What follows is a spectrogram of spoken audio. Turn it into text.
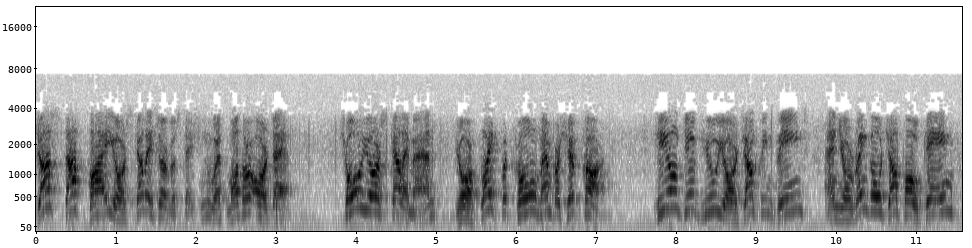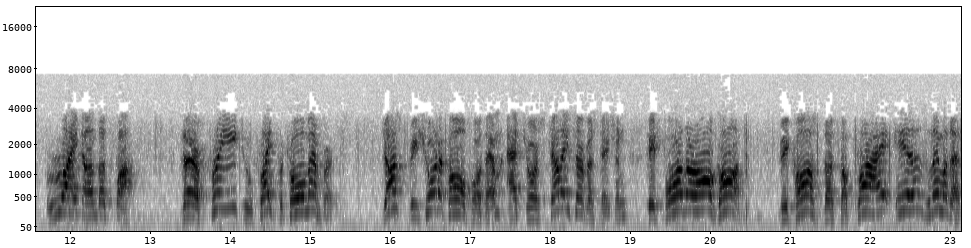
Just stop by your Skelly service station with Mother or Dad. Show your Skelly man your Flight Patrol membership card. He'll give you your jumping beans and your Ringo Jumpo game right on the spot. They're free to Flight Patrol members. Just be sure to call for them at your Skelly service station before they're all gone, because the supply is limited.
